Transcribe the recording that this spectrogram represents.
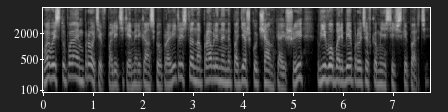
Мы выступаем против политики американского правительства, направленной на поддержку Чан Кайши в его борьбе против коммунистической партии.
